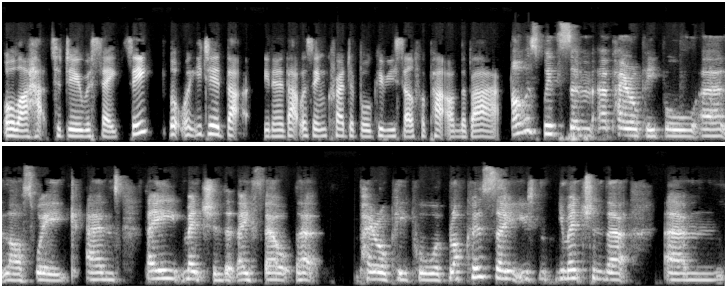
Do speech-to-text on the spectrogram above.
all i had to do was say see look what you did. That you know that was incredible. Give yourself a pat on the back. I was with some uh, payroll people uh, last week and they mentioned that they felt that payroll people were blockers. So you you mentioned that um,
